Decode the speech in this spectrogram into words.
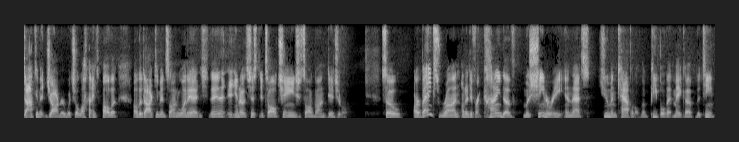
document jogger which aligns all the all the documents on one edge. You know, it's just it's all changed. It's all gone digital. So our banks run on a different kind of machinery, and that's human capital, the people that make up the team.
